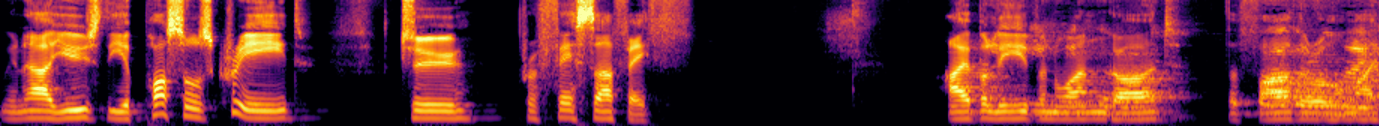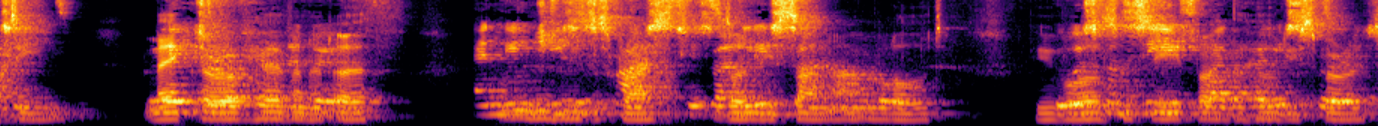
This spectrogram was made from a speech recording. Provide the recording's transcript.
We now use the Apostles' Creed to profess our faith. I believe in one God, the Father Almighty, maker of heaven and earth, and in Jesus Christ, his only Son, our Lord, who was conceived by the Holy Spirit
